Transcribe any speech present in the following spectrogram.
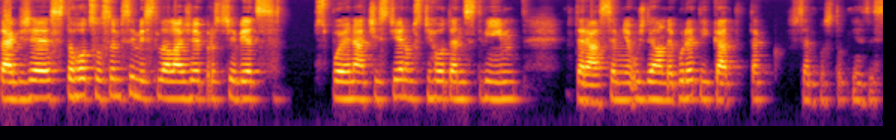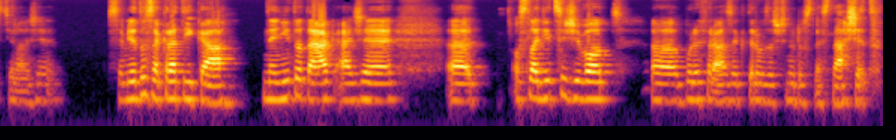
Takže z toho, co jsem si myslela, že je prostě věc spojená čistě jenom s těhotenstvím, která se mě už dál nebude týkat, tak jsem postupně zjistila, že se mě to sakra týká. Není to tak a že uh, osladit si život uh, bude fráze, kterou začnu dost nesnášet.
